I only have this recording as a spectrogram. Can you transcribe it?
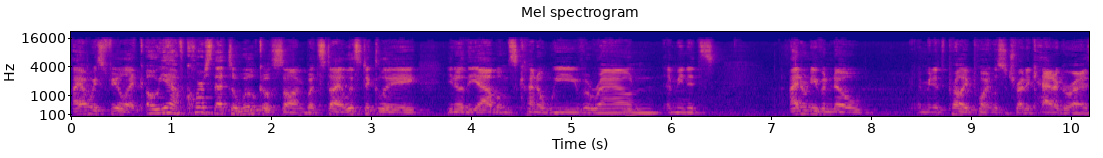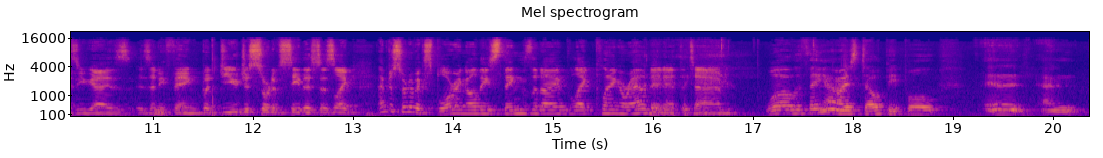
i always feel like oh yeah of course that's a wilco song but stylistically you know the albums kind of weave around. I mean it's i don't even know i mean it's probably pointless to try to categorize you guys as anything but do you just sort of see this as like i'm just sort of exploring all these things that i like playing around in at the time? Well, the thing I always tell people, and and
